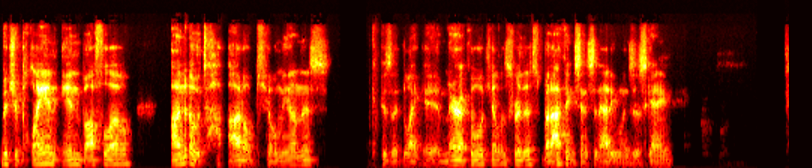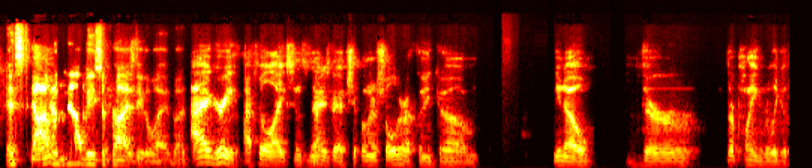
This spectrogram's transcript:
but you're playing in Buffalo. I know Todd will kill me on this because like America will kill us for this, but I think Cincinnati wins this game. It's I would not be surprised either way, but I agree. I feel like Cincinnati's got a chip on their shoulder. I think um, you know, they're they're playing really good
